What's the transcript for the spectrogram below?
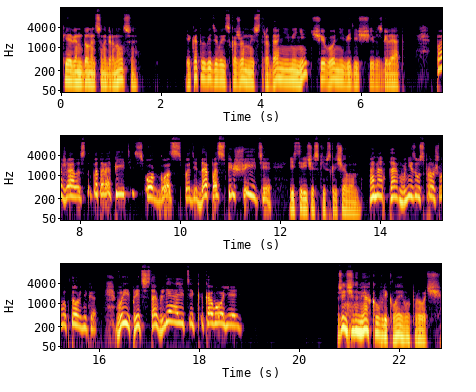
Кевин Дональдсон обернулся, и Кэт увидела искаженный страданиями ничего не видящий взгляд. «Пожалуйста, поторопитесь! О, Господи, да поспешите!» — истерически вскричал он. «Она там, внизу, с прошлого вторника! Вы представляете, каково ей!» Женщина мягко увлекла его прочь.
